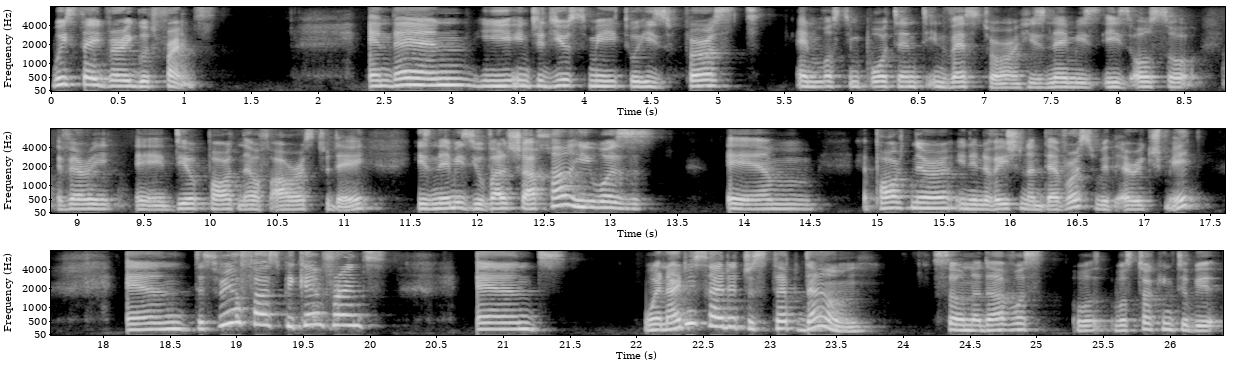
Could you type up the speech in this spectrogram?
we stayed very good friends. And then he introduced me to his first and most important investor. His name is is also a very uh, dear partner of ours today. His name is Yuval Shachar. He was um, a partner in innovation endeavors with Eric Schmidt, and the three of us became friends. And when I decided to step down, so Nadav was was, was talking to, be,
